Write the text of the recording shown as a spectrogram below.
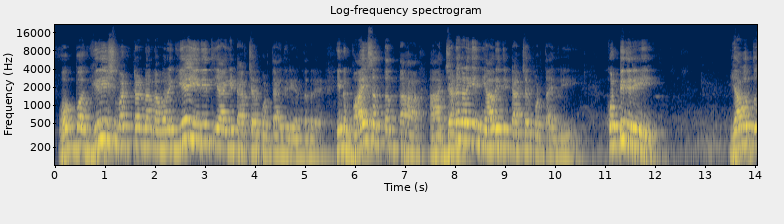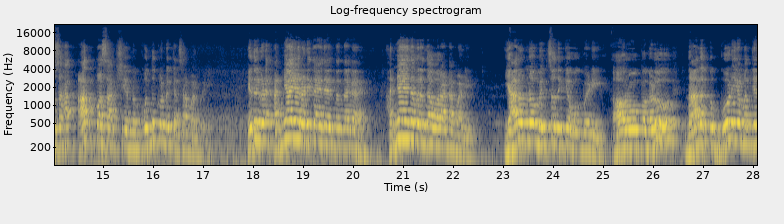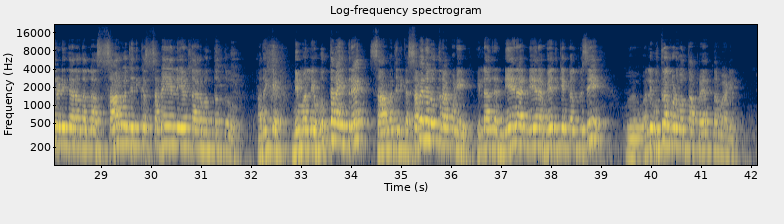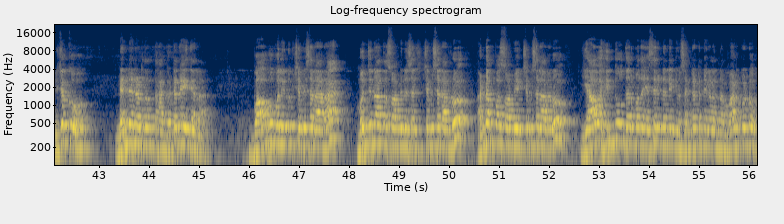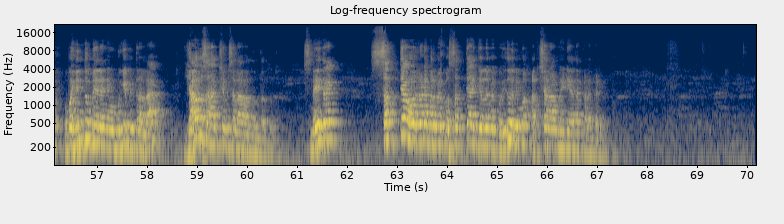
ಒಬ್ಬ ಗಿರೀಶ್ ಮಟ್ಟಣ್ಣನವರಿಗೆ ಈ ರೀತಿಯಾಗಿ ಟಾರ್ಚರ್ ಕೊಡ್ತಾ ಇದ್ದೀರಿ ಅಂತಂದ್ರೆ ಇನ್ನು ಬಾಯಿಸತ್ತಂತಹ ಆ ಜನಗಳಿಗೆ ಇನ್ನು ಯಾವ ರೀತಿ ಟಾರ್ಚರ್ ಕೊಡ್ತಾ ಇದ್ರಿ? ಕೊಟ್ಟಿದ್ದೀರಿ. ಯಾವತ್ತೂ ಸಹ ಆತ್ಮಸಾಕ್ಷಿಯನ್ನು ಕೊಂದುಕೊಂಡು ಕೆಲಸ ಮಾಡಬೇಡಿ. ಎದುರುಗಡೆ ಅನ್ಯಾಯ ನಡೀತಾ ಇದೆ ಅಂತಂದಾಗ ಅನ್ಯಾಯದ ವಿರುದ್ಧ ಹೋರಾಟ ಮಾಡಿ. ಯಾರನ್ನೋ ಮೆಚ್ಚೋದಕ್ಕೆ ಹೋಗಬೇಡಿ. ಆರೋಪಗಳು ನಾಲ್ಕು ಗೋಡೆಯ ಮಧ್ಯೆ ನಡೀತಾ ಇರೋದಲ್ಲ, ಸಾರ್ವಜನಿಕ ಸಭೆಯಲ್ಲಿ ಹೇಳ್ತಾ ಇರುವಂತದ್ದು. ಅದಕ್ಕೆ ನಿಮ್ಮಲ್ಲಿ ಉತ್ತರ ಇದ್ರೆ ಸಾರ್ವಜನಿಕ ಸಭೆಯಲ್ಲಿ ಉತ್ತರ ಕೊಡಿ. ಇಲ್ಲಾಂದ್ರೆ ನೇರ ನೇರ ವೇದಿಕೆ ಕಲ್ಪಿಸಿ ಅಲ್ಲಿ ಉತ್ತರ ಕೊಡುವಂತ ಪ್ರಯತ್ನ ಮಾಡಿ. ನಿಜಕ್ಕೂ ನಿನ್ನೆ ನಡೆದಂತಹ ಘಟನೆ ಇದೆಯಲ್ಲ? ಬಾಹುಬಲಿನು ಕ್ಷಮಿಸಲಾರ, ಮಂಜುನಾಥ ಸ್ವಾಮಿನೂ ಕ್ಷಮಿಸಲಾರರು, ಅಣ್ಣಪ್ಪ ಸ್ವಾಮಿ ಕ್ಷಮಿಸಲಾರರು ಯಾವ ಹಿಂದೂ ಧರ್ಮದ ಹೆಸರಿನಲ್ಲಿ ನೀವು ಸಂಘಟನೆಗಳನ್ನ ಮಾಡಿಕೊಂಡು ಒಬ್ಬ ಹಿಂದೂ ಮೇಲೆ ನೀವು ಮುಗಿಬಿದ್ರಲ್ಲ ಯಾರು ಸಹ ಕ್ಷಮಿಸಲಾರದಂಥದ್ದು ಸ್ನೇಹಿತರೆ, ಸತ್ಯ ಹೊರಗಡೆ ಬರಬೇಕು, ಸತ್ಯ ಗೆಲ್ಲಬೇಕು, ಇದು ನಿಮ್ಮ ಅಕ್ಷರ ಮೀಡಿಯಾದ ಕಳಕಳಿ.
